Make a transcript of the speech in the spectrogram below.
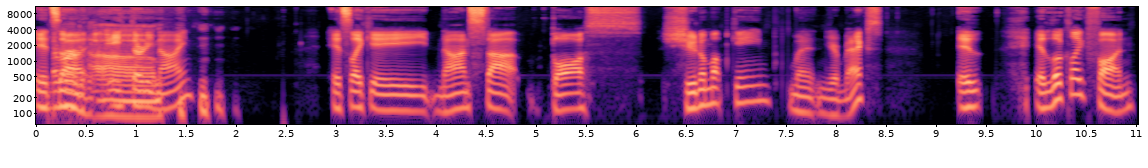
It's uh, heard of eight thirty nine. it's like a nonstop boss shoot 'em up game when you're mechs. It it looked like fun,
